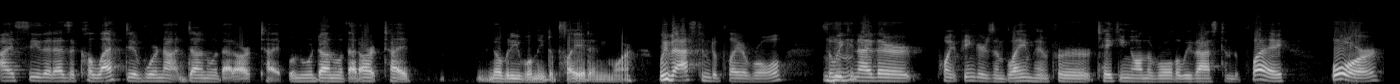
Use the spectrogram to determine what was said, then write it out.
I see that as a collective, we're not done with that archetype. When we're done with that archetype, nobody will need to play it anymore. We've asked him to play a role, so we Mhm. can either point fingers and blame him for taking on the role that we've asked him to play, or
